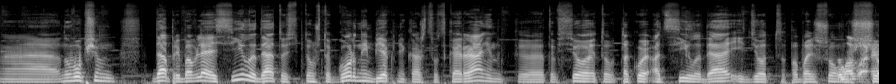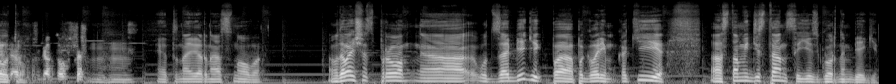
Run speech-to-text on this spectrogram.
а, ну, в общем, да, прибавляя силы, да, то есть, потому что горный бег, мне кажется, вот скайранинг, э, это все, это такой от силы, да, идет по большому Лаваря, счету. Да, угу. Это, наверное, основа. Ну, давай сейчас про э, вот забеги по поговорим. Какие основные дистанции есть в горном беге?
